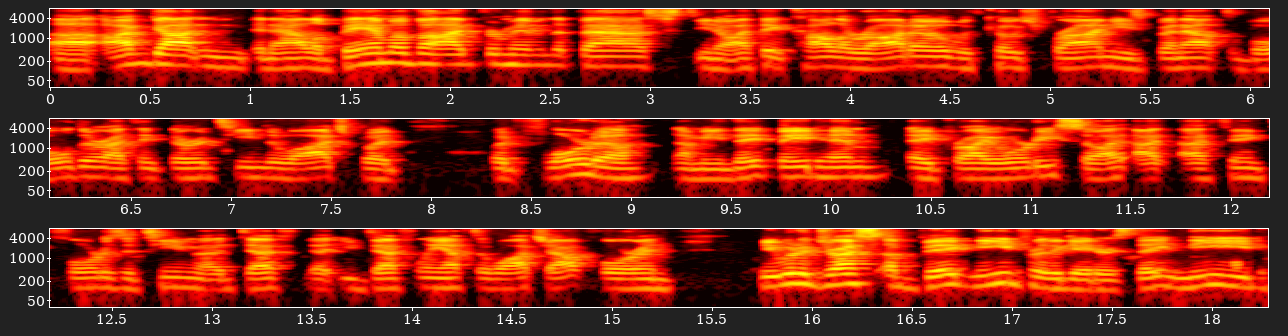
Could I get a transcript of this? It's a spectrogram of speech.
uh, I've gotten an Alabama vibe from him in the past. You know, I think Colorado with Coach Prime, he's been out to Boulder. I think they're a team to watch, but but Florida, I mean, they've made him a priority. So I, I, I think Florida's a team def, that you definitely have to watch out for. And he would address a big need for the Gators. They need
